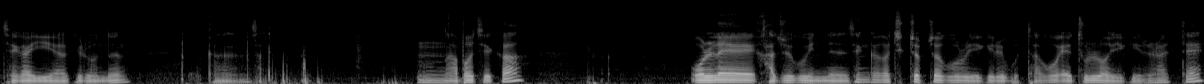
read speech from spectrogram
제가 이해하기로는 그러니까 사- 음, 아버지가 원래 가지고 있는 생각을 직접적으로 얘기를 못하고 애둘러 얘기를 할 때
